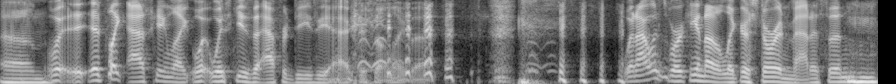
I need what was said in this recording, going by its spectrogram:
Um, It's like asking like what whiskey is the aphrodisiac or something like that. when I was working at a liquor store in Madison,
